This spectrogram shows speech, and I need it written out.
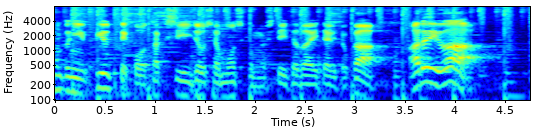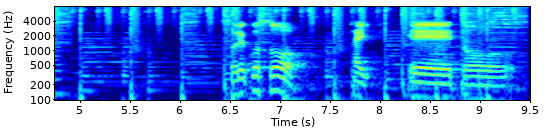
本当にピュってこうタクシー乗車申し込みをしていただいたりとかあるいはそれこそはいえーと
